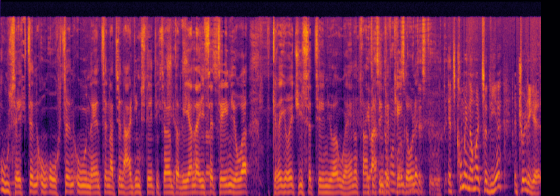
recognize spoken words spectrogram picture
U16, U18, U19 Nationalteams tätig sind. Der Werner ist seit zehn Jahren, Gregoritsch ist seit zehn Jahren U21, Ich weiß sind nicht, das kennt alle. Jetzt komme ich nochmal zu dir. Entschuldige,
